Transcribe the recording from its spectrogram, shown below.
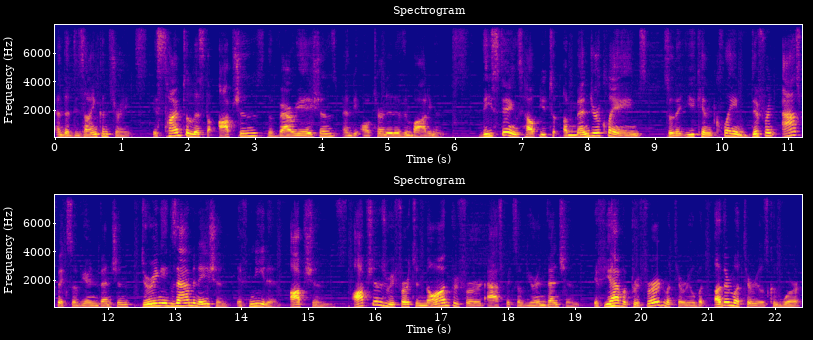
and the design constraints, it's time to list the options, the variations, and the alternative embodiments. These things help you to amend your claims so that you can claim different aspects of your invention during examination if needed. Options. Options refer to non-preferred aspects of your invention. If you have a preferred material but other materials could work,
